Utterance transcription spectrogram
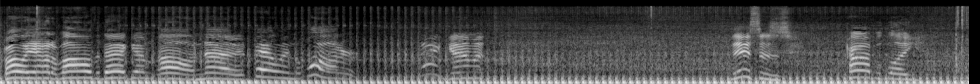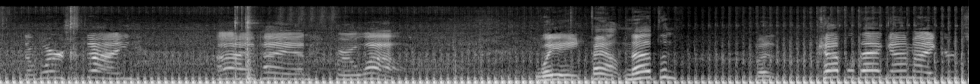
Probably out of all the daggum. Oh no, it fell in the water. Dadgummit. This is probably the worst day I have had for a while. We ain't found nothing but a couple daggum acres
